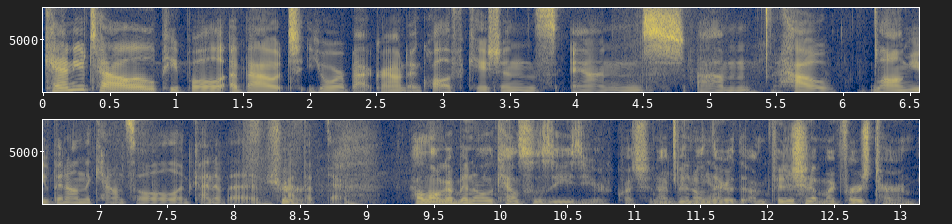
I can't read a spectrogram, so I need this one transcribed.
can you tell people about your background and qualifications and um, how long you've been on the council and kind of a sure. wrap up there? How long I've been on the council is the easier question. I've been on yeah. there. I'm finishing up my first term.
